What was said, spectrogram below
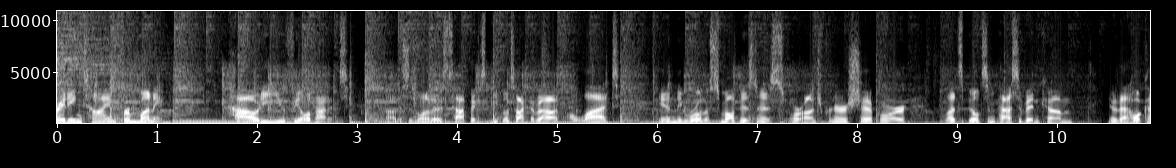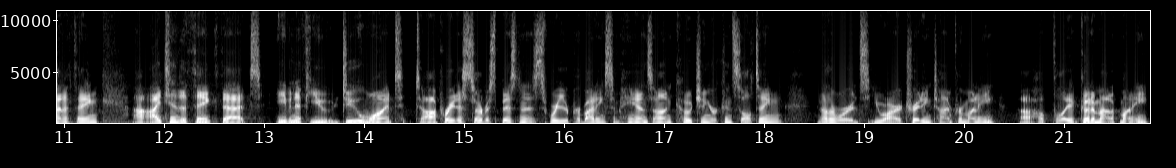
Trading time for money. How do you feel about it? Uh, this is one of those topics people talk about a lot in the world of small business or entrepreneurship or let's build some passive income, you know, that whole kind of thing. Uh, I tend to think that even if you do want to operate a service business where you're providing some hands on coaching or consulting, in other words, you are trading time for money, uh, hopefully a good amount of money.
